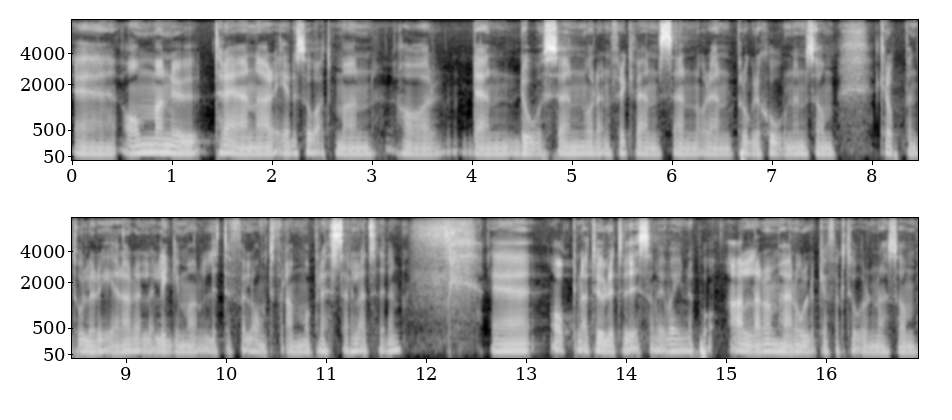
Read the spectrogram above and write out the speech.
Eh, om man nu tränar, är det så att man har den dosen och den frekvensen och den progressionen som kroppen tolererar eller ligger man lite för långt fram och pressar hela tiden? Eh, och naturligtvis, som vi var inne på, alla de här olika faktorerna som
